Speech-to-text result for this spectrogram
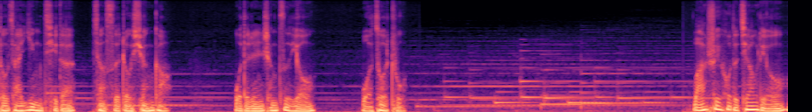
都在硬气的向四周宣告：我的人生自由，我做主。娃睡后的交流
